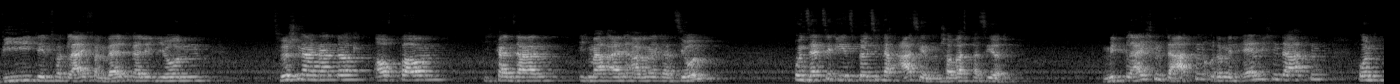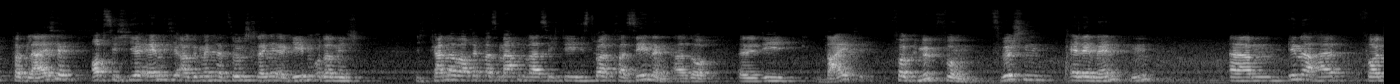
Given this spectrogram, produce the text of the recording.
wie den Vergleich von Weltreligionen zwischeneinander aufbauen. Ich kann sagen, ich mache eine Argumentation und setze die jetzt plötzlich nach Asien und schaue, was passiert. Mit gleichen Daten oder mit ähnlichen Daten und vergleiche, ob sich hier ähnliche Argumentationsstränge ergeben oder nicht. Ich kann aber auch etwas machen, was sich die Historiokratie nennt, also äh, die Weitverknüpfung zwischen Elementen ähm, innerhalb von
